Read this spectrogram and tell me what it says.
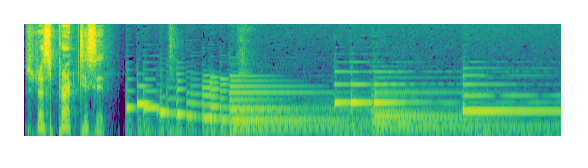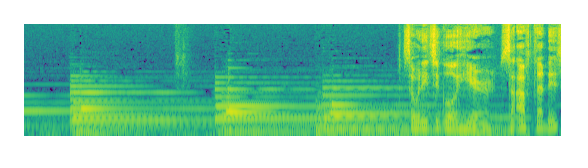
just practice it. So we need to go here. So after this,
